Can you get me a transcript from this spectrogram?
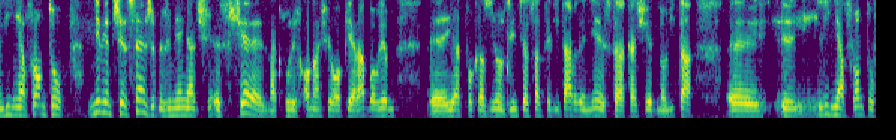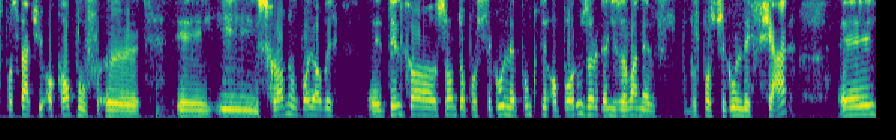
linia frontu, nie wiem czy jest sens, żeby wymieniać wsie, na których ona się opiera, bowiem jak pokazują zdjęcia satelitarne, nie jest to jakaś jednolita linia frontu w postaci okopów i schronów bojowych tylko są to poszczególne punkty oporu zorganizowane w, w poszczególnych wsiach y,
